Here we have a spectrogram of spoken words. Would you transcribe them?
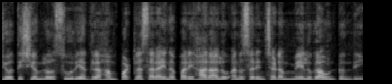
జ్యోతిష్యంలో సూర్యగ్రహం పట్ల సరైన పరిహారాలు అనుసరించడం మేలుగా ఉంటుంది.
